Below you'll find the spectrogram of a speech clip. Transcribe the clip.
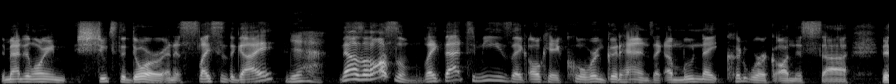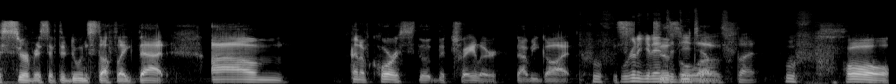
the mandalorian shoots the door and it slices the guy Yeah, that was awesome like that to me is like okay cool we're in good hands like a moon knight could work on this uh this service if they're doing stuff like that um and of course the the trailer that we got Oof, we're gonna get into details, of- but oof. Oh,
